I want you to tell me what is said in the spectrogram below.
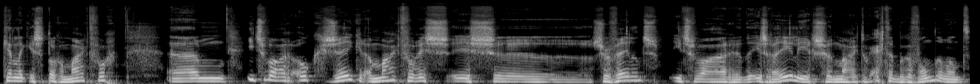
kennelijk is er toch een markt voor. Um, iets waar ook zeker een markt voor is, is uh, surveillance. Iets waar de Israëliërs hun markt toch echt hebben gevonden. Want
